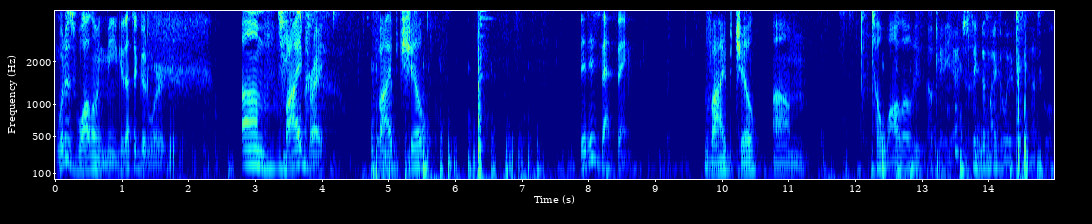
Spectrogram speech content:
What does wallowing mean? Because that's a good word. Um, Jesus vibe, Christ. vibe, chill, It is that thing. vibe, chill. Um, to wallow is okay. Yeah, just take the mic away from me. That's cool.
